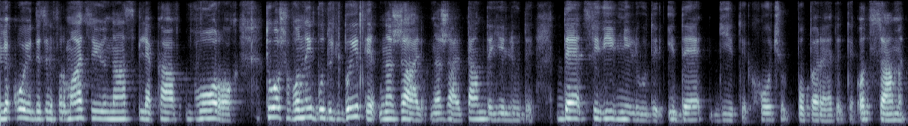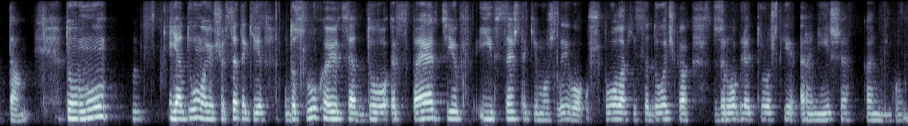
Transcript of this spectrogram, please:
якою дезінформацією нас лякав ворог. Тож вони будуть бити, на жаль, на жаль, там, де є люди, де цивільні люди і де діти. Хочу попередити, от саме там. Тому я думаю, що все-таки дослухаються до експертів, і все ж таки, можливо, у школах і садочках зроблять трошки раніше канікули.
